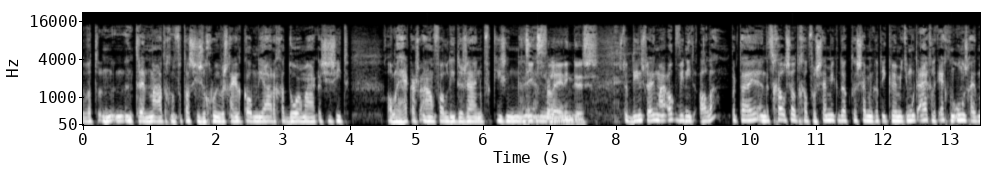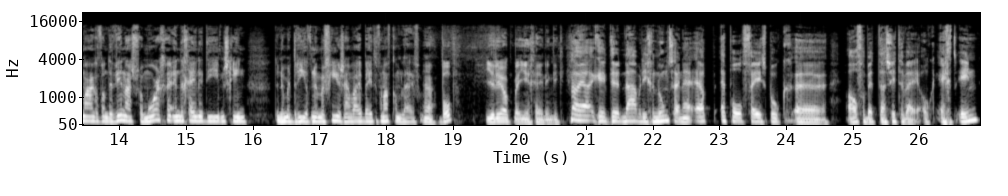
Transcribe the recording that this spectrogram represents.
wat een, een, trendmatig een fantastische groei waarschijnlijk de komende jaren gaat doormaken. Als je ziet alle hackersaanvallen die er zijn op verkiezingen. Dienstverlening dus. Een stuk dienstverlening, maar ook weer niet alle partijen. En hetzelfde geldt voor semiconductor, semiconductor equipment. Je moet eigenlijk echt een onderscheid maken van de winnaars van morgen en degene die misschien de nummer drie of nummer vier zijn waar je beter vanaf kan blijven. Ja, Bob? Jullie ook bij ING, denk ik. Nou ja, de namen die genoemd zijn, Apple, Facebook, uh, Alphabet, daar zitten wij ook echt in.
